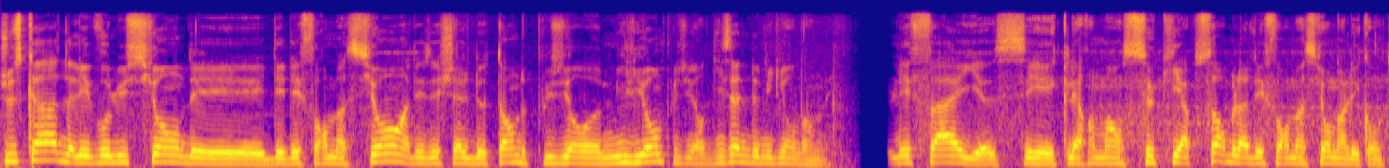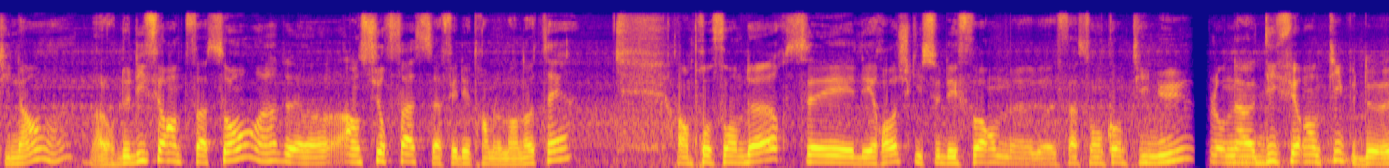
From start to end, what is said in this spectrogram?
jusqu'à l'évolution des, déformations à des échelles de temps de plusieurs millions, plusieurs dizaines de millions d'années. Les failles, c'est clairement ce qui absorbe la déformation dans les continents. hein. Alors de différentes façons. hein. En surface, ça fait des tremblements de terre. En profondeur, c'est des roches qui se déforment de façon continue. On a différents types de,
